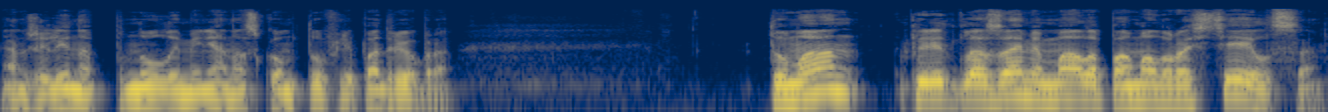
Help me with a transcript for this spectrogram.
Анжелина пнула меня носком туфли под ребра. Туман перед глазами мало-помалу рассеялся,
